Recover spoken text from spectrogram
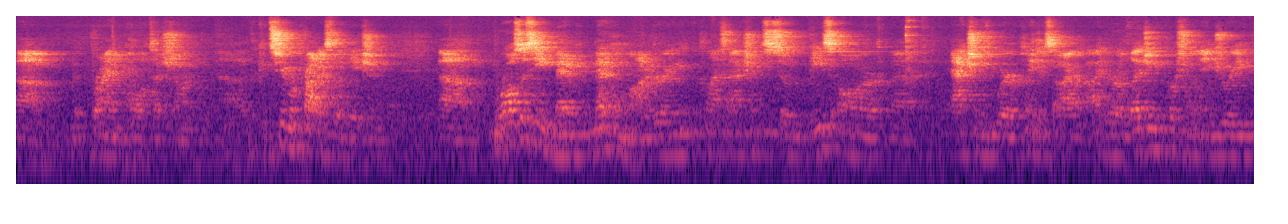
Um, Brian and Paul touched on uh, the consumer products litigation. Um, we're also seeing med medical monitoring class actions. So these are uh, actions where plaintiffs are either alleging personal injury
